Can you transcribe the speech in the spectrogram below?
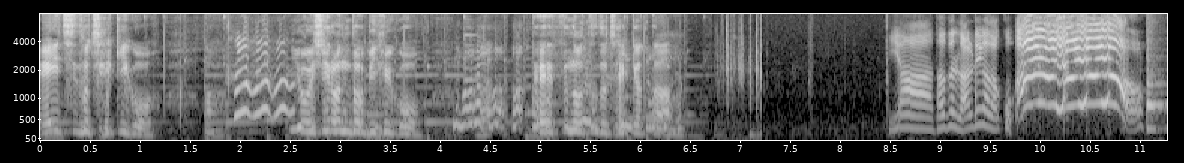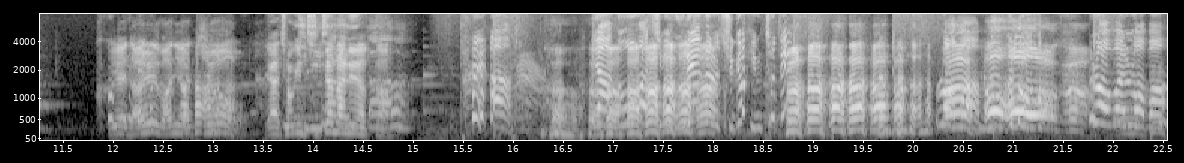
H도 제끼고 어? 요시론도 밀고 데스노트도 제꼈다. 야 다들 난리가 났고 예 난리 많이 났죠. 야 저긴 진짜 난리 났다. 야 너가 지금 우리 애들을 죽여 김투디? 일로 와봐 어어 일로 와봐 일로 와봐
